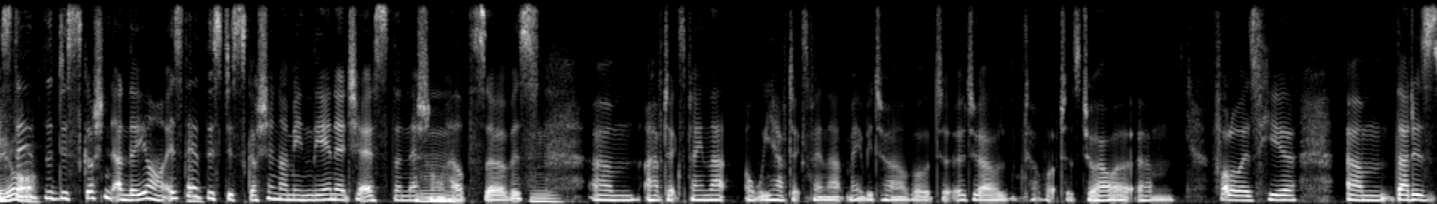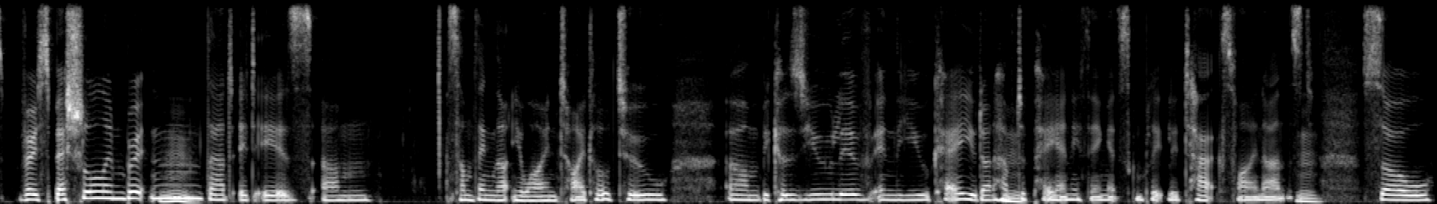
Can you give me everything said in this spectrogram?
is there the discussion? And they are. Is there this discussion? I mean, the NHS, the National Mm. Health Service. Mm. Um, I have to explain that, or we have to explain that maybe to our vote, uh, to our, to our voters, to our um, followers here. Um, that is very special in Britain. Mm. That it is um, something that you are entitled to. Um, because you live in the UK, you don't have Mm. to pay anything. It's completely tax financed. Mm. So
